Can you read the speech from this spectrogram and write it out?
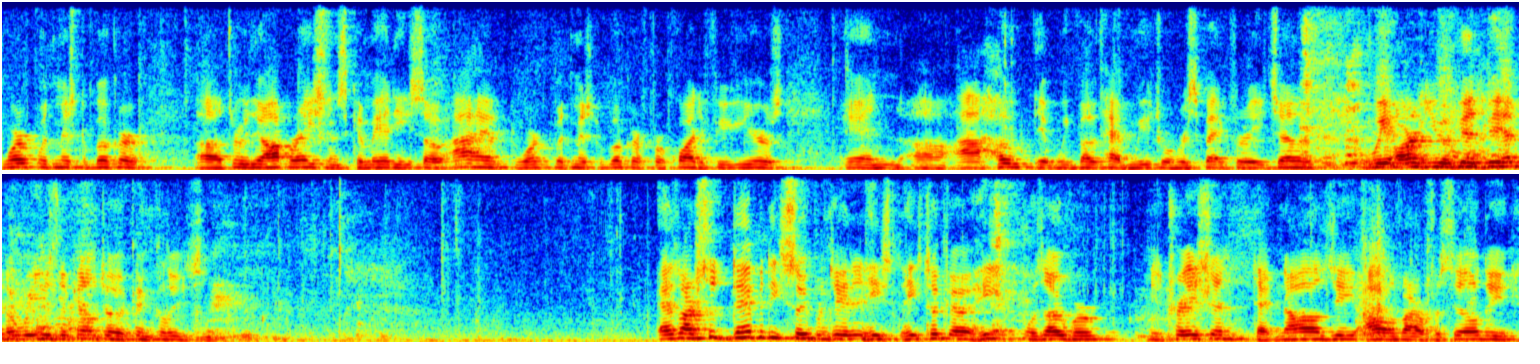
work with Mr. Booker uh, through the Operations Committee. So I have worked with Mr. Booker for quite a few years, and uh, I hope that we both have mutual respect for each other. We argue a good bit, but we usually come to a conclusion. As our deputy superintendent, he's, he took a, he was over nutrition, technology, all of our facility,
